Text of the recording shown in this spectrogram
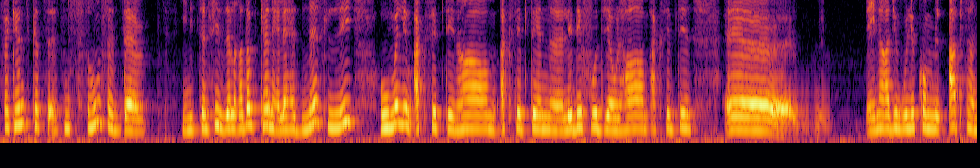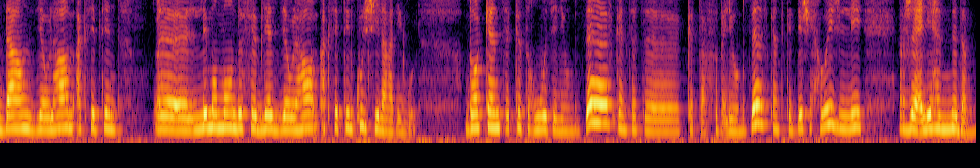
فكانت كتنفسهم في يعني التنفيذ ديال الغضب كان على هاد الناس اللي هما اللي مأكسبتينها مأكسبتين لي ديفو ديالها مأكسبتين آه يعني غادي نقول لكم ال ups and downs ديالها مأكسبتين آه les moments de faiblesse ديالها مأكسبتين كلشي لا غادي نقول. donc كانت كتغوت عليهم بزاف كانت كتعصب عليهم بزاف كانت كدير شي حوايج اللي رجع عليها الندم.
